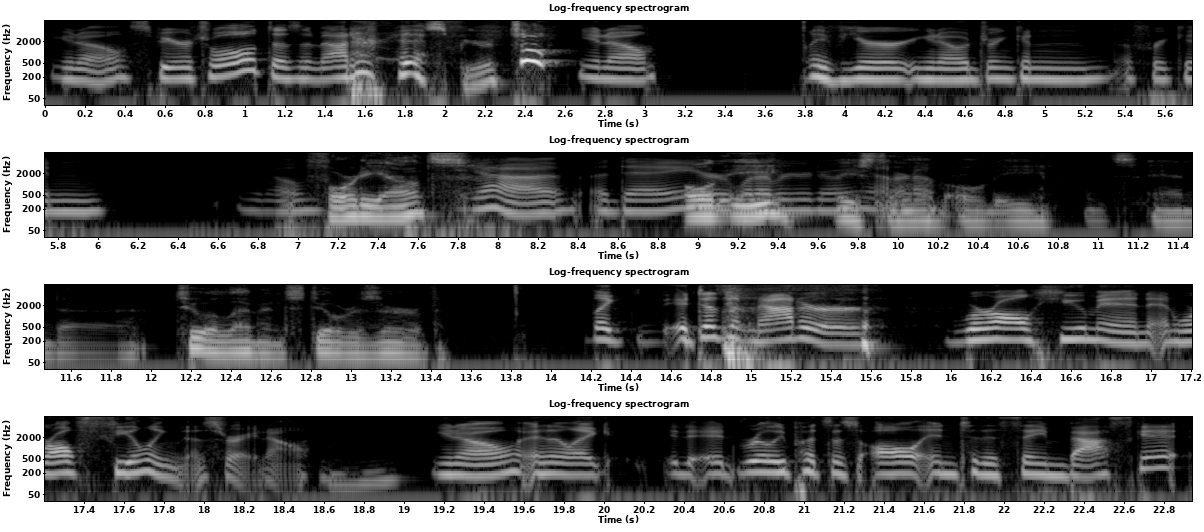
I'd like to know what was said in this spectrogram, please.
you know, spiritual. It doesn't matter if spiritual. You know, if you're, you know, drinking a freaking, you know, forty ounce. Yeah, a day old or whatever e. you're doing. I used to I love know. Old E and, and uh, two eleven Steel Reserve. Like it doesn't matter. we're all human and we're all feeling this right now. Mm-hmm. You know, and it, like it, it really puts us all into the same basket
